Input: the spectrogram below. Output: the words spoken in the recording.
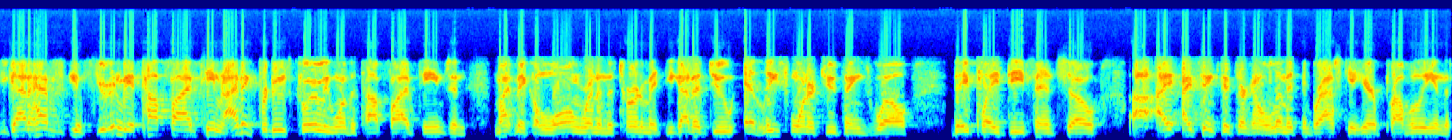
you got to have if you're going to be a top five team, and I think Purdue's clearly one of the top five teams and might make a long run in the tournament. You got to do at least one or two things well. They play defense, so uh, I, I think that they're going to limit Nebraska here, probably in the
